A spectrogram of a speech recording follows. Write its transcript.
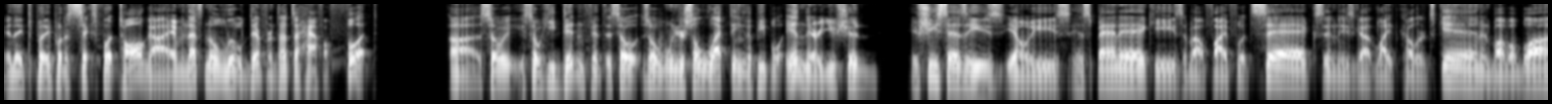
and they they put a six foot tall guy. I mean, that's no little difference. That's a half a foot. Uh, so so he didn't fit this. So so when you're selecting the people in there, you should. If she says he's you know he's Hispanic, he's about five foot six, and he's got light colored skin, and blah blah blah,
